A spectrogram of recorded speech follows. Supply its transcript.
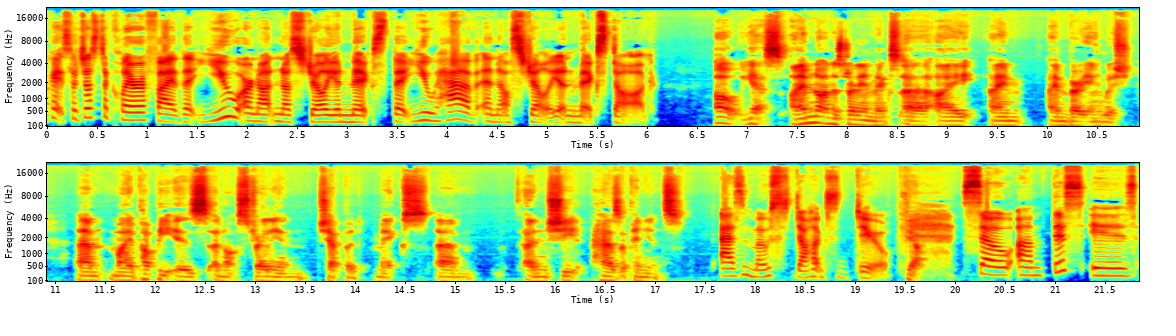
okay, so just to clarify that you are not an Australian mix, that you have an Australian mix dog. Oh yes, I'm not an Australian mix. Uh, I I'm I'm very English. Um, my puppy is an Australian Shepherd mix, um, and she has opinions. As most dogs do. Yeah. So, um, this is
